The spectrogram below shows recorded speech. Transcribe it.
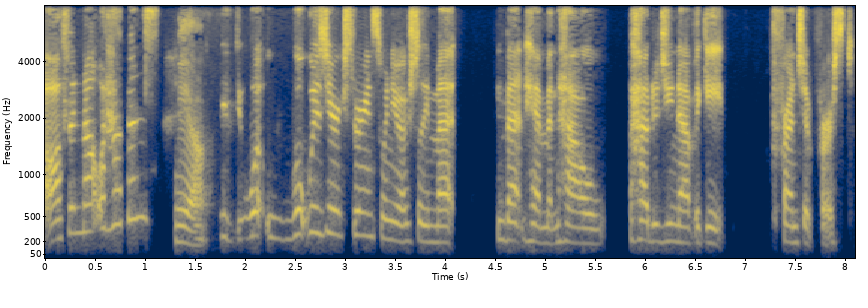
often not what happens. Yeah. What What was your experience when you actually met met him, and how how did you navigate friendship first?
